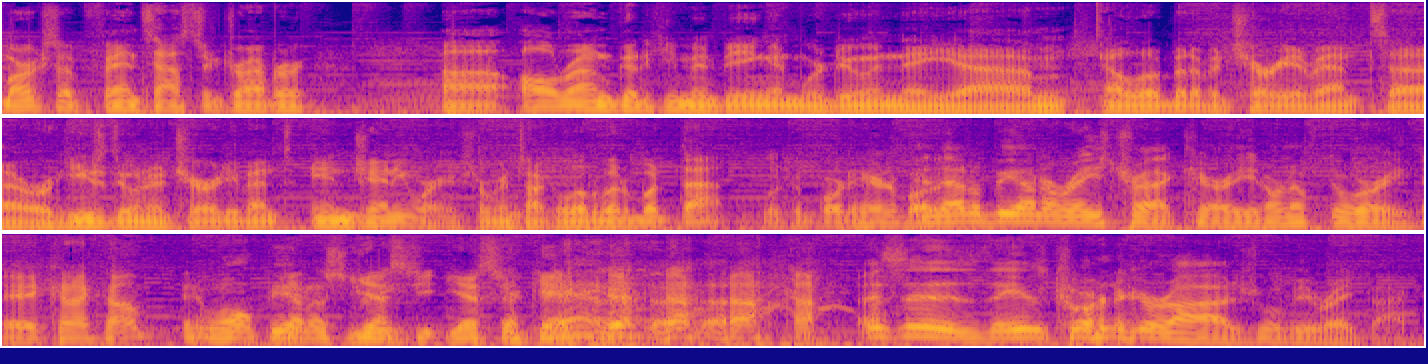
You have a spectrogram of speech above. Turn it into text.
Mark's a fantastic driver, uh, all around good human being, and we're doing a um, a little bit of a charity event, uh, or he's doing a charity event in January. So we're going to talk a little bit about that. Looking forward to hearing about And it. And that'll be on a racetrack, Kerry. You don't have to worry. Hey, can I come? It won't be on a street. Yes, you- yes, you can. this is Dave's Corner Garage. We'll be right back.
